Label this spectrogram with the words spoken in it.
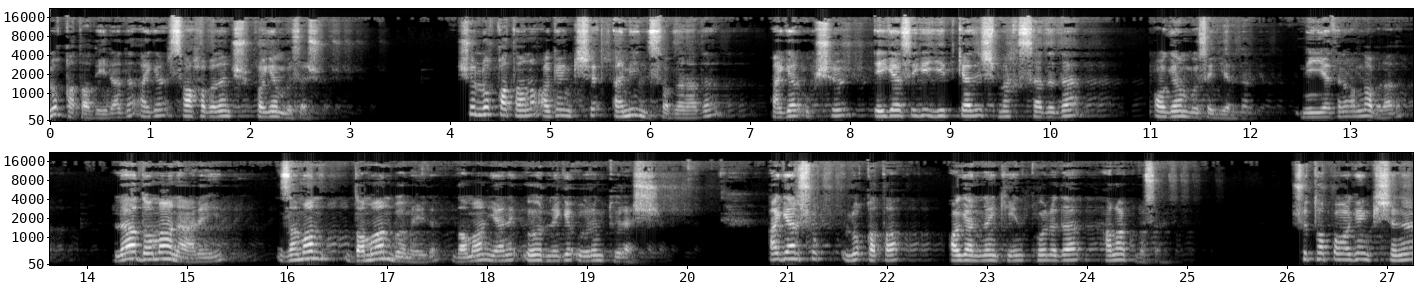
luqato deyiladi. Agar sohibidan tushib qolgan bo'lsa shu. Shu luqatoni olgan kishi amin hisoblanadi. Agar u kishi egasiga yetkazish maqsadida olgan bo'lsa yerdan niyatini olloh biladi. La domana alayhi. Zamon domon bo'lmaydi. Domon ya'ni o'rniga o'rin to'lash. Agar shu luqato olgandan keyin qo'lida halok bo'lsa shu topib olgan kishini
